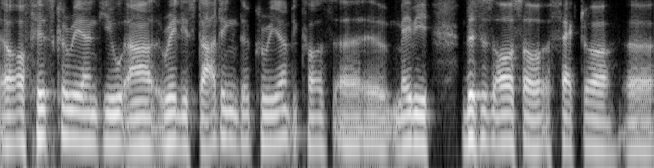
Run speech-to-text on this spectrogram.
of his career, and you are really starting the career because uh, maybe this is also a factor, uh,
